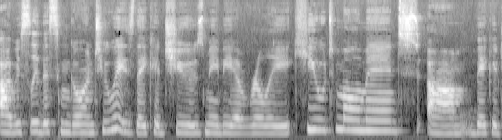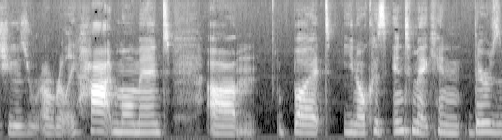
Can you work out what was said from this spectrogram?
obviously, this can go in two ways. They could choose maybe a really cute moment, um, they could choose a really hot moment. Um, but, you know, because intimate can, there's,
